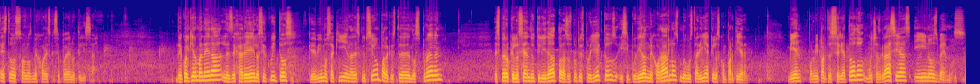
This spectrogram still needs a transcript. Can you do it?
estos son los mejores que se pueden utilizar. De cualquier manera, les dejaré los circuitos que vimos aquí en la descripción para que ustedes los prueben. Espero que los sean de utilidad para sus propios proyectos y si pudieran mejorarlos, me gustaría que los compartieran. Bien, por mi parte eso sería todo. Muchas gracias y nos vemos.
